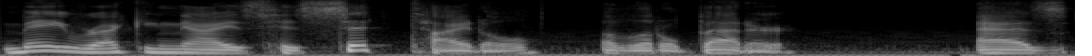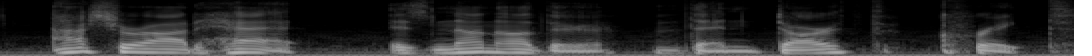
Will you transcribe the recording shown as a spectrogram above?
may recognize his Sith title a little better, as Asherad Het is none other than Darth Krayt.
